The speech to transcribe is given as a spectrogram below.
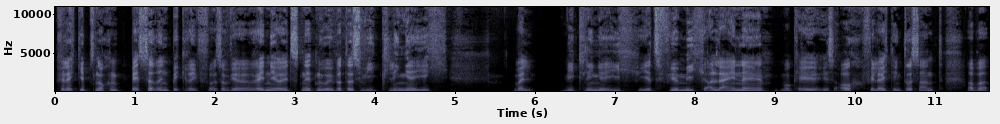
Vielleicht gibt's noch einen besseren Begriff. Also wir reden ja jetzt nicht nur über das, wie klinge ich, weil wie klinge ich jetzt für mich alleine, okay, ist auch vielleicht interessant, aber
